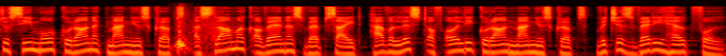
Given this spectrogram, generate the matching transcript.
To see more Quranic manuscripts, Islamic Awareness website have a list of early Quran manuscripts which is very helpful.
